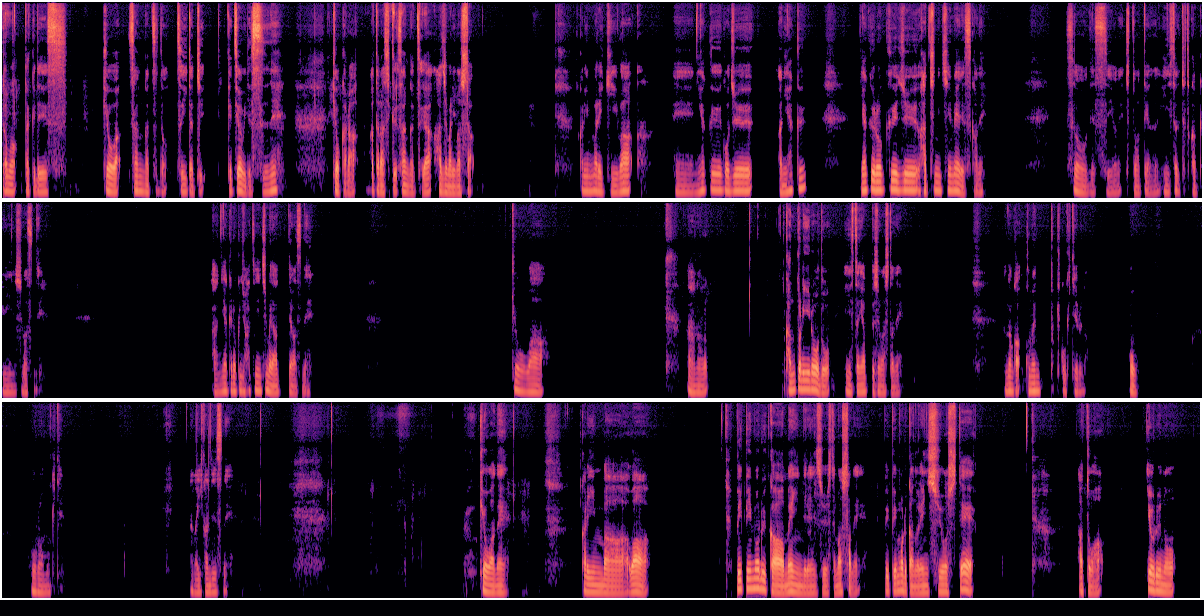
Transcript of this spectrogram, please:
どうも、タクです。今日は3月の1日、月曜日ですね。今日から新しく3月が始まりました。カリンマ歴は、えー、250、あ、200? 268日目ですかね。そうですよね。ちょっと待ってください。インスタでちょっと確認しますね。あ、268日目で合ってますね。今日は、あの、カントリーロードインスタにアップしましたね。なんかコメント結構来てるな。おフォローも来て。なんかいい感じですね。今日はね、カリンバは、VP モルカーをメインで練習してましたね。VP モルカーの練習をして、あとは、夜の、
